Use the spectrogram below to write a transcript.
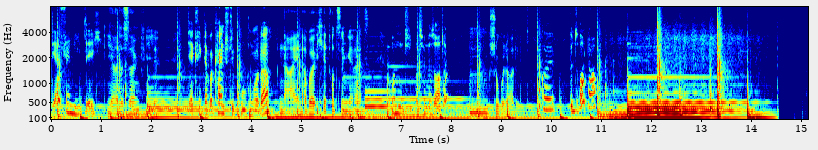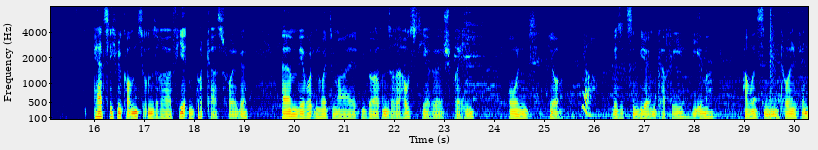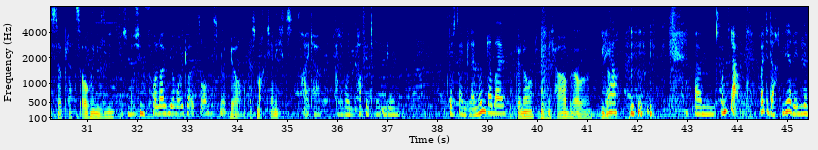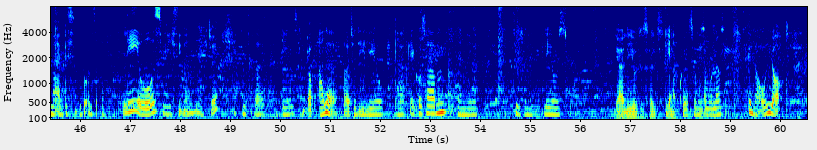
der ist ja niedlich. Ja, das sagen viele. Der kriegt aber kein Stück Kuchen, oder? Nein, aber ich hätte trotzdem gerne eins. Und was für eine Sorte? Mm, Schokolade. Okay, bin sofort da. Herzlich willkommen zu unserer vierten Podcast-Folge. Ähm, wir wollten heute mal über unsere Haustiere sprechen. Und ja, Ja, wir sitzen wieder im Café, wie immer. Haben uns einen tollen Fensterplatz organisiert. ist ein bisschen voller hier heute als sonst, ne? Ja, aber das macht ja nichts. Freitag, alle wollen Kaffee trinken gehen. Du hast einen kleinen Hund dabei. Genau, den ich nicht habe, aber egal. Ja. ähm, und ja, heute dachten wir, reden wir mal ein bisschen über unsere Leos, wie ich sie nennen möchte. Unsere Leos, ich glaube alle Leute, die Leopardgeckos haben, nennen wir Tierchen Leos, Ja, Leos ist halt die Abkürzung die so, ne? Abkürzung. Genau, ja.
